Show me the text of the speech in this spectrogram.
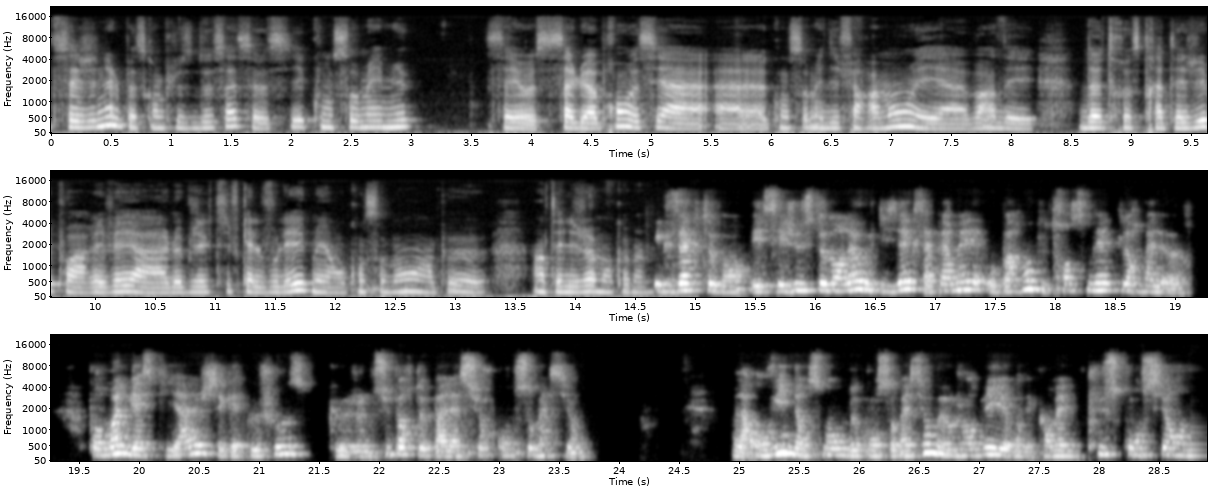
C'est génial parce qu'en plus de ça, c'est aussi consommer mieux. Euh, ça lui apprend aussi à, consommer différemment et à avoir d'autres stratégies pour arriver à l'objectif qu'elle voulait, mais en consommant un peu euh, intelligemment quand même. Exactement. Et c'est justement là où je disais que ça permet aux parents de transmettre leurs valeurs. Pour moi, le gaspillage, c'est quelque chose que je ne supporte pas, la surconsommation. Voilà, on vit dans ce monde de consommation, mais aujourd'hui, on est quand même plus conscient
